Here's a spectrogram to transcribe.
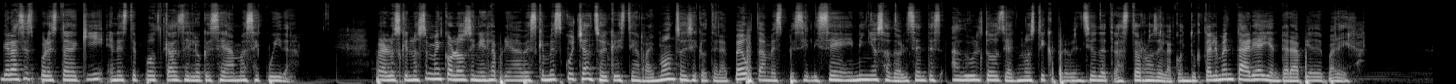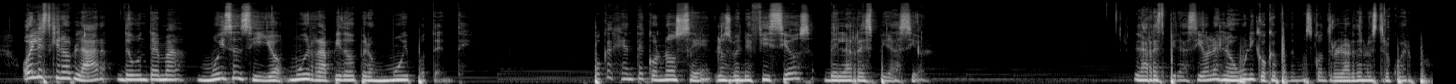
Gracias por estar aquí en este podcast de Lo que se ama, se cuida. Para los que no se me conocen y es la primera vez que me escuchan, soy Cristian Raimond, soy psicoterapeuta, me especialicé en niños, adolescentes, adultos, diagnóstico y prevención de trastornos de la conducta alimentaria y en terapia de pareja. Hoy les quiero hablar de un tema muy sencillo, muy rápido, pero muy potente. Poca gente conoce los beneficios de la respiración. La respiración es lo único que podemos controlar de nuestro cuerpo.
